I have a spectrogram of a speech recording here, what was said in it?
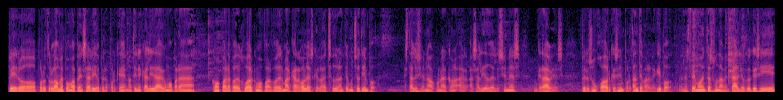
Pero por otro lado me pongo a pensar y digo, ¿pero por qué? ¿No tiene calidad como para, como para poder jugar, como para poder marcar goles, que lo ha hecho durante mucho tiempo? Está lesionado, con una- ha salido de lesiones graves, pero es un jugador que es importante para el equipo. En este momento es fundamental. Yo creo que si,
